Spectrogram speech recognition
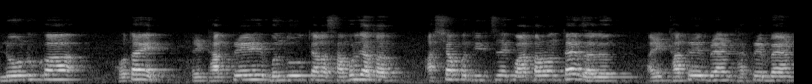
निवडणुका होत आहेत. आणि ठाकरे बंधू त्याला सामोरे जातात. अशा पद्धतीचं एक वातावरण तयार झालं आणि ठाकरे ब्रँड ठाकरे बँड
